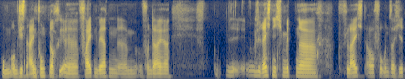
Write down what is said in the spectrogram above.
um, um diesen einen Punkt noch äh, fighten werden. Ähm, von daher äh, rechne ich mit einer vielleicht auch verunsicherten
